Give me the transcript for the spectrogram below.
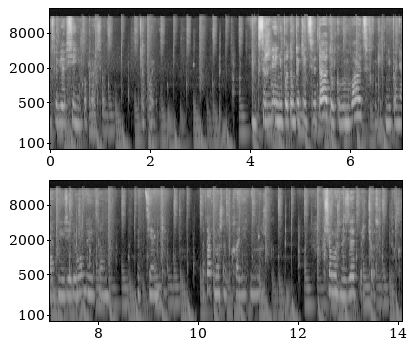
Если бы я в синий покрасилась. Такой сожалению, потом такие цвета только вымываются в какие-то непонятные зеленые там оттенки. А так можно походить немножко. Еще можно сделать прическу. Так.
